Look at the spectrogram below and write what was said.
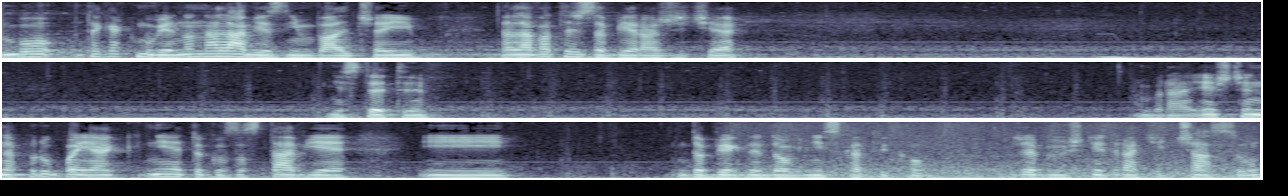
Bo, tak jak mówię, no na lawie z nim walczę i ta lawa też zabiera życie. Niestety. Dobra, jeszcze na próbę, jak nie, to go zostawię i dobiegnę do ogniska tylko, żeby już nie tracić czasu.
